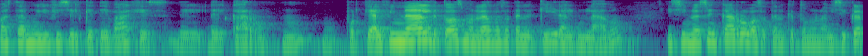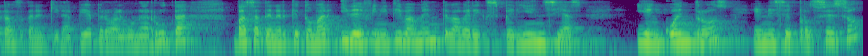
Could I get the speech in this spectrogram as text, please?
va a estar muy difícil que te bajes del, carro, ¿no? Porque al final, de todas maneras, vas a tener que ir a algún lado. Y si no es en carro, vas a tener que tomar una bicicleta, vas a tener que ir a pie, pero alguna ruta vas a tener que tomar y definitivamente va a haber experiencias y encuentros en ese proceso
